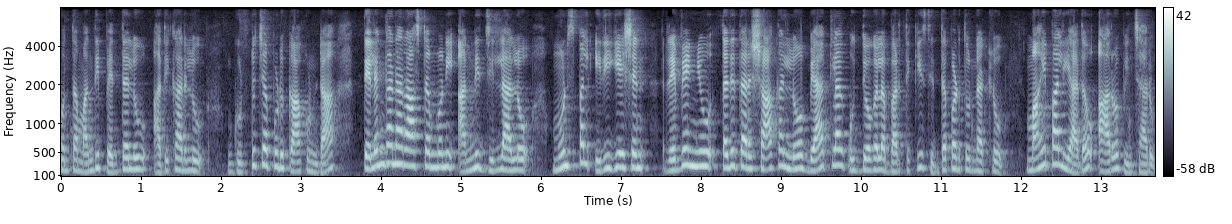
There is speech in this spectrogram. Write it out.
కొంతమంది పెద్దలు అధికారులు గుట్టుచప్పుడు కాకుండా తెలంగాణ రాష్ట్రంలోని అన్ని జిల్లాల్లో మున్సిపల్ ఇరిగేషన్ రెవెన్యూ తదితర శాఖల్లో బ్యాక్లాగ్ ఉద్యోగుల భర్తీకి సిద్ధపడుతున్నట్లు మహిపాల్ యాదవ్ ఆరోపించారు.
